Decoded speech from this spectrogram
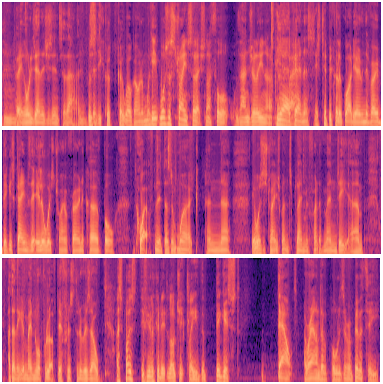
mm. putting all his energies into that, and said he could go well go on and win. It was a strange selection, I thought, with Angelino. Yeah, back. again, it's, it's, typical of Guardiola in the very biggest games that he'll always try and throw in a curveball, and quite often it doesn't work. And uh, it was a strange one to play him in front of Mendy. Um, I don't think it made an awful lot of difference to the result. I suppose if you look at it logically, the biggest doubt around Liverpool is their ability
